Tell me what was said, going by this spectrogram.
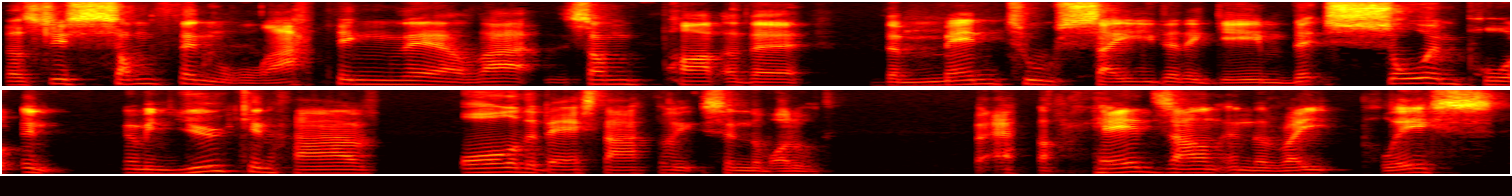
there's just something lacking there that some part of the the mental side of the game that's so important. I mean, you can have all of the best athletes in the world, but if their heads aren't in the right place,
